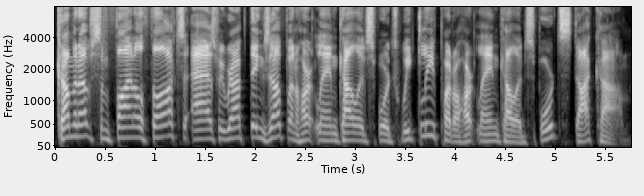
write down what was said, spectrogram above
Coming up, some final thoughts as we wrap things up on Heartland College Sports Weekly, part of HeartlandCollegeSports.com.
